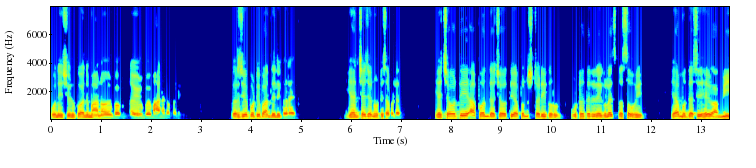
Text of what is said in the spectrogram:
पुणे शिडको आणि महानवी नवी मुंबई महानगरपालिका. गरजेपोटी बांधलेली घरं आहेत. यांच्या ज्या नोटिसा पडल्या याच्यावरती आपण त्याच्यावरती आपण स्टडी करून कुठंतरी रेग्युलाइज कसं होईल या मुद्द्याशी हे आम्ही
